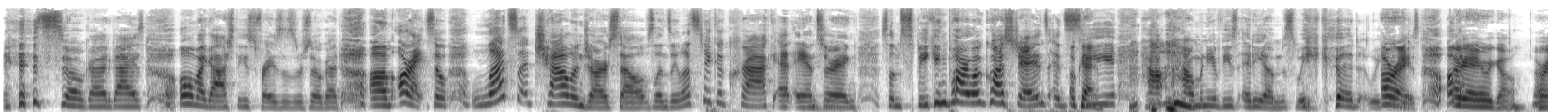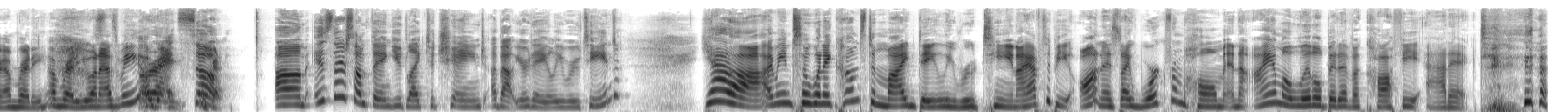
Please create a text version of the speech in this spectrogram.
It's so good, guys. Oh my gosh, these phrases are so good. Um, all right, so let's challenge ourselves, Lindsay. Let's take a crack at answering some speaking part one questions and Okay. see how, how many of these idioms we could we All could right. use. Okay. here we go. All right, I'm ready. I'm ready. You want to ask me? All okay. right. So, Okay. um, is there something you'd like to change about your daily routine? Yeah, I mean, so when it comes to my daily routine, I have to be honest, I work from home and I am a little bit of a coffee addict.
